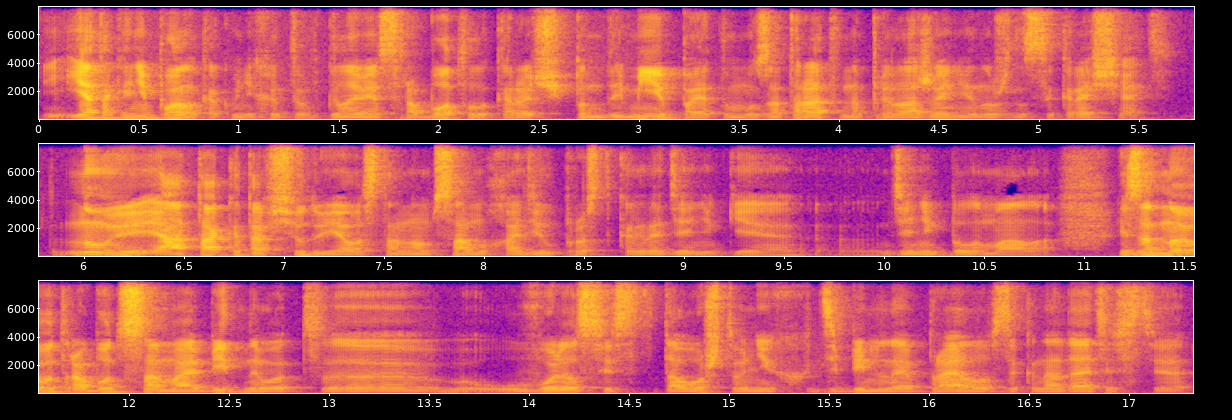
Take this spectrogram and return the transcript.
Я так и не понял, как у них это в голове сработало. Короче, пандемия, поэтому затраты на приложение нужно сокращать. Ну, и, а так отовсюду я в основном сам уходил, просто когда деньги денег было мало. Из одной вот работы самое обидное, вот э, уволился из-за того, что у них дебильное правило в законодательстве,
